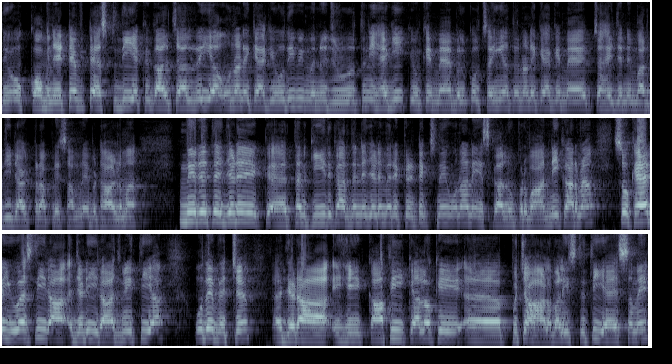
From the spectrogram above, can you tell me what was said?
ਤੇ ਉਹ ਕੋਗਨੀਟਿਵ ਟੈਸਟ ਦੀ ਇੱਕ ਗੱਲ ਚੱਲ ਰਹੀ ਆ। ਉਹਨਾਂ ਨੇ ਕਿਹਾ ਕਿ ਉਹਦੀ ਵੀ ਮੈਨੂੰ ਜ਼ਰੂਰਤ ਨਹੀਂ ਹੈਗੀ ਕਿਉਂਕਿ ਮੈਂ ਬਿਲਕੁਲ ਸਹੀ ਆ ਤੇ ਉਹਨਾਂ ਨੇ ਕਿਹਾ ਕਿ ਮੈਂ ਚਾਹੇ ਜਿੰਨੇ ਮਰਜ਼ੀ ਡਾਕਟਰ ਆਪਣੇ ਸਾਹਮਣੇ ਬਿਠਾ ਲਵਾਂ। ਮੇਰੇ ਤੇ ਜਿਹੜੇ ਕ- ਤਨਕੀਦ ਕਰਦੇ ਨੇ ਜਿਹੜੇ ਮੇਰੇ ਕ੍ਰਿਟਿਕਸ ਨੇ ਉਹਨਾਂ ਨੇ ਇਸ ਗੱਲ ਨੂੰ ਪ੍ਰਵਾਨ ਨਹੀਂ ਕਰਨਾ। ਸੋ ਖੈਰ ਯੂਐਸ ਦੀ ਰਾ- ਜਿਹੜੀ ਰਾਜਨੀਤੀ ਆ ਉਹਦੇ ਵਿੱਚ ਜਿਹੜਾ ਇਹ ਕਾਫੀ ਕਹਿ ਲਓ ਕਿ ਅ, ਭੁਚਾਲ ਵਾਲੀ ਸਥਿਤੀ ਹੈ ਇਸ ਸਮੇਂ।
